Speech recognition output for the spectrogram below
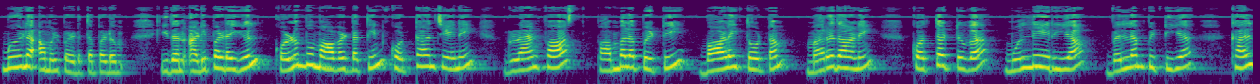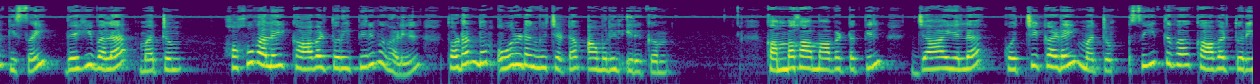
மீள அமல்படுத்தப்படும். இதன் அடிப்படையில் கொழும்பு மாவட்டத்தின் கொட்டாஞ்சேனை கிராண்ட்பாஸ் பம்பலப்பட்டி வாழைத்தோட்டம் மருதானை கொத்தட்டுவ முல்லேரியா வெள்ளம்பிட்டிய கல்கிசை தெஹிவல மற்றும் ஹொஹுவலை காவல்துறை பிரிவுகளில் தொடர்ந்தும் ஊரடங்கு சட்டம் அமலில் இருக்கும். கம்பகா மாவட்டத்தில் ஜாயல கொச்சிக்கடை மற்றும் சீத்துவ காவல்துறை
